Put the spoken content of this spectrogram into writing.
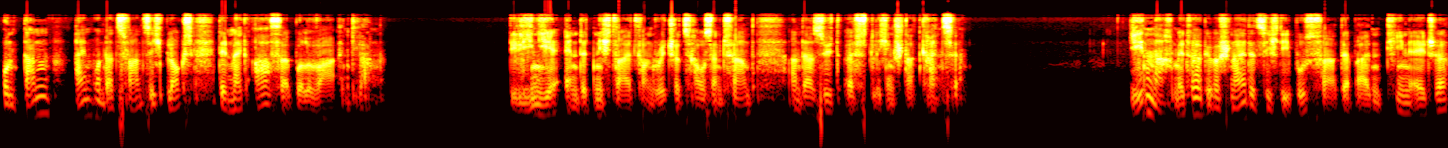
und dann 120 Blocks den MacArthur Boulevard entlang. Die Linie endet nicht weit von Richards Haus entfernt an der südöstlichen Stadtgrenze. Jeden Nachmittag überschneidet sich die Busfahrt der beiden Teenager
